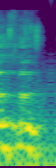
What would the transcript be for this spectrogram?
Boo!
